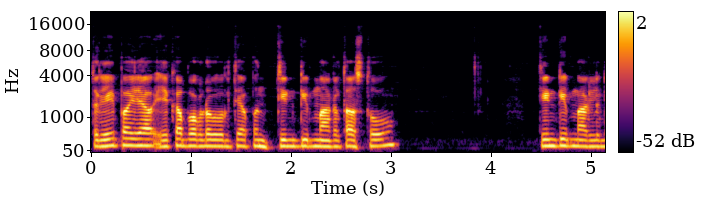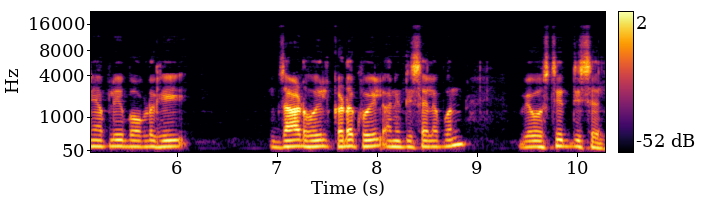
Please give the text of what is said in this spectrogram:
तर हे या एका बॉर्डरवरती आपण तीन टीप मारत असतो. तीन टीप मारल्याने आपली बॉर्डर ही जाड होईल कडक होईल आणि दिसायला पण व्यवस्थित दिसेल.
